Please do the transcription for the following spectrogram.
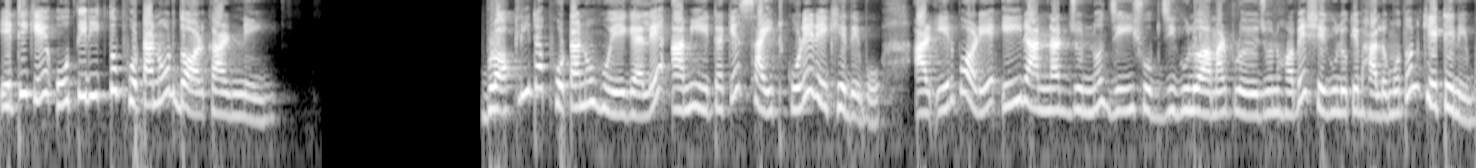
এটিকে অতিরিক্ত ফোটানোর দরকার নেই। ব্রকলিটা ফোটানো হয়ে গেলে আমি এটাকে সাইড করে রেখে দেব। আর এরপরে এই রান্নার জন্য যেই সবজিগুলো আমার প্রয়োজন হবে সেগুলোকে ভালো মতন কেটে নেব।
